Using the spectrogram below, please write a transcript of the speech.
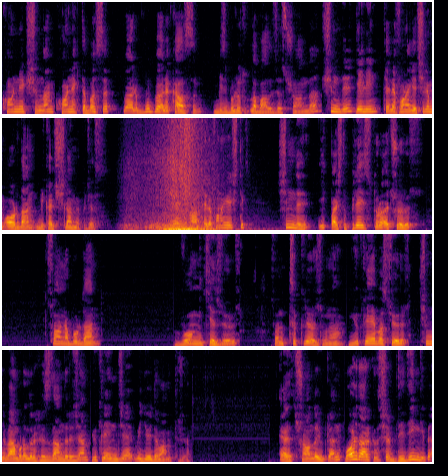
Connection'dan Connect'e basıp böyle bu böyle kalsın. Biz Bluetooth'la bağlayacağız şu anda. Şimdi gelin telefona geçelim. Oradan birkaç işlem yapacağız. Evet şu an telefona geçtik. Şimdi ilk başta Play Store'u açıyoruz. Sonra buradan Vomik yazıyoruz. Sonra tıklıyoruz buna. Yükleye basıyoruz. Şimdi ben buraları hızlandıracağım. Yükleyince videoyu devam ettireceğim. Evet şu anda yüklendi. Bu arada arkadaşlar dediğim gibi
